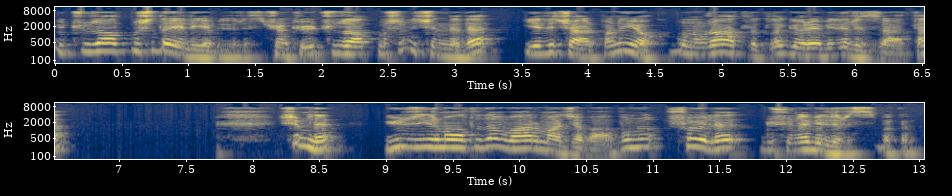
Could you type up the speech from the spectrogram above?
360'ı da eleyebiliriz. Çünkü 360'ın içinde de 7 çarpanı yok. Bunu rahatlıkla görebiliriz zaten. Şimdi 126'da var mı acaba? Bunu şöyle düşünebiliriz. Bakın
